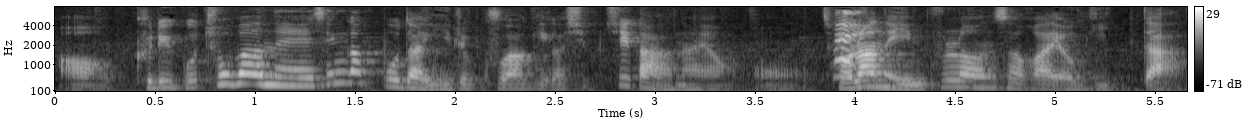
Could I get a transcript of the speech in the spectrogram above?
어, 그리고 초반에 생각보다 일을 구하기가 쉽지가 않아요. 어, 저라는 인플루언서가 여기 있다.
